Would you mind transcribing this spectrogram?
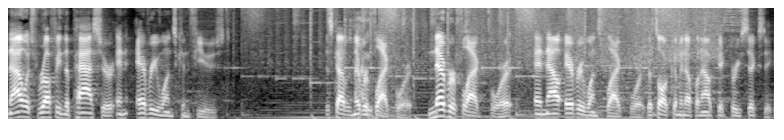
Now it's roughing the passer, and everyone's confused. This guy was never flagged for it. Never flagged for it. And now everyone's flagged for it. That's all coming up on Outkick 360.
